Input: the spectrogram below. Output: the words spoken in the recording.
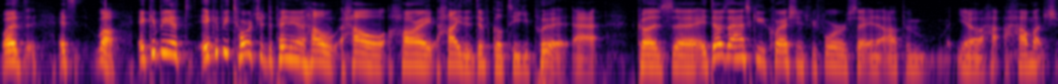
well, it's, it's well, it could be a it could be torture depending on how how high high the difficulty you put it at, because uh, it does ask you questions before setting it up, and you know how, how much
